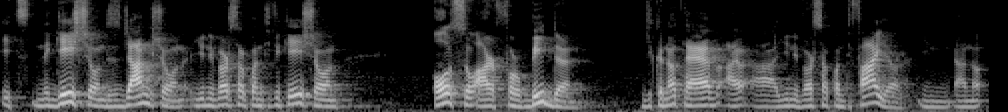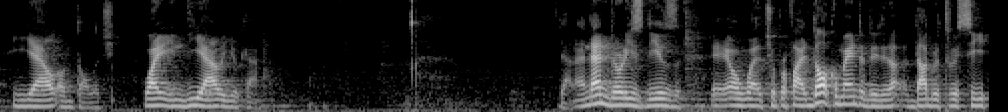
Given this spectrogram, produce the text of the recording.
its negation, disjunction, universal quantification also are forbidden. You cannot have a, a universal quantifier in an EL ontology, while in DL you can. Yeah, and then there is this uh, OWL2 profile document, the W3C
